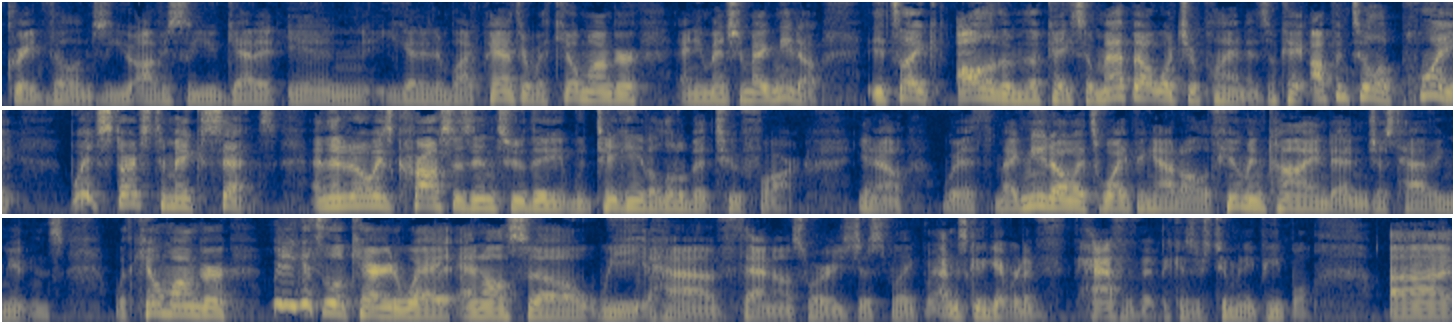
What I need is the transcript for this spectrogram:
great villains. You obviously you get it in you get it in Black Panther with Killmonger, and you mentioned Magneto. It's like all of them. Okay, so map out what your plan is. Okay, up until a point, boy, it starts to make sense, and then it always crosses into the taking it a little bit too far. You know, with Magneto, it's wiping out all of humankind and just having mutants. With Killmonger, he gets a little carried away, and also we have Thanos, where he's just like, I'm just going to get rid of half of it because there's too many people. Uh,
